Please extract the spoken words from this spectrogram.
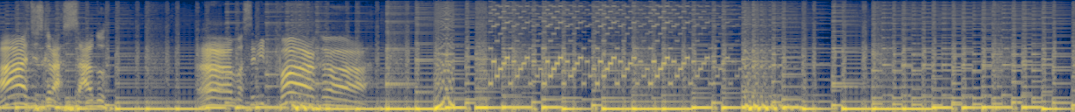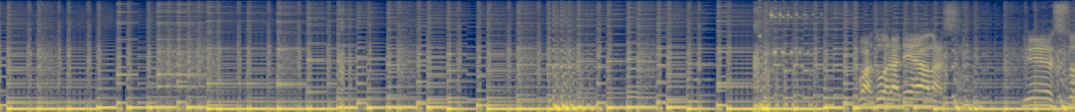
Ah, desgraçado. Ah, você me paga. Voadora nelas. Isso.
